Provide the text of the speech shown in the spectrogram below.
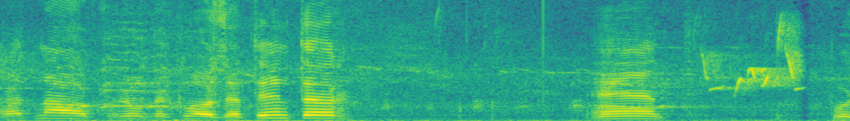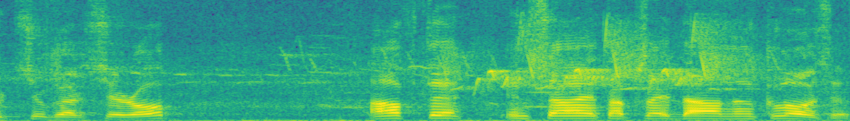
Right now we'll be close it enter and put sugar syrup. After inside upside down and close it.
